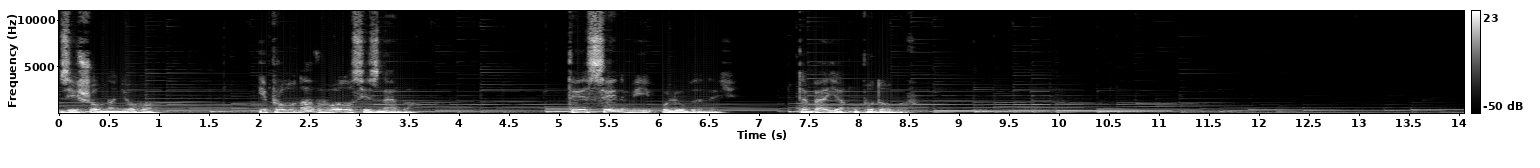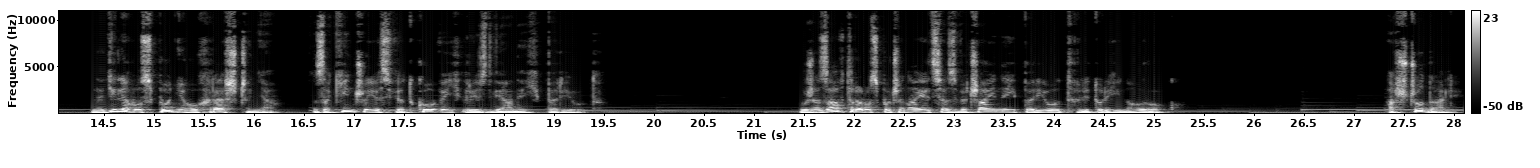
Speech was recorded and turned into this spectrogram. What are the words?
зійшов на нього, і пролунав голос із неба: Ти, син мій улюблений, тебе я уподобав. Неділя Господнього хрещення закінчує святковий різдвяний період. Уже завтра розпочинається звичайний період літургійного року. А що далі?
